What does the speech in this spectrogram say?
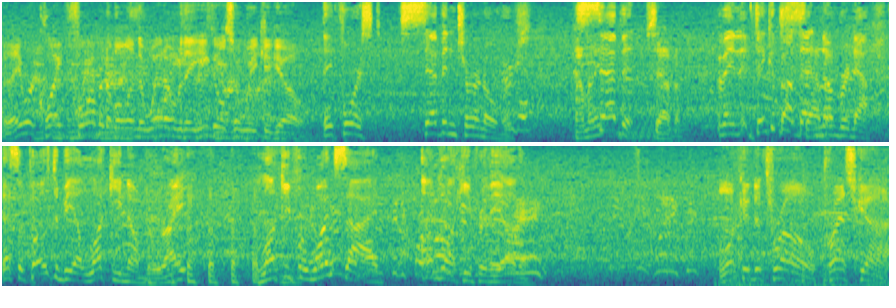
They were quite formidable in the win over the Eagles a week ago. They forced seven turnovers. How many? Seven. Seven. I mean, think about Seven. that number now. That's supposed to be a lucky number, right? lucky for one side, unlucky for the other. Looking to throw. Prescott.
